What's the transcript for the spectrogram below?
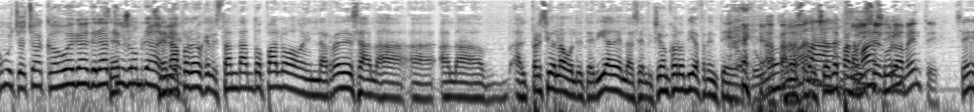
no, muchachos, acá juegan gratis, Se- hombre. ¿Será por lo que le están dando palo en las redes a la, a, a la, al precio de la boletería de la selección Colombia frente a, la selección de Panamá? Muy ¿sí? seguramente. ¿Sí?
